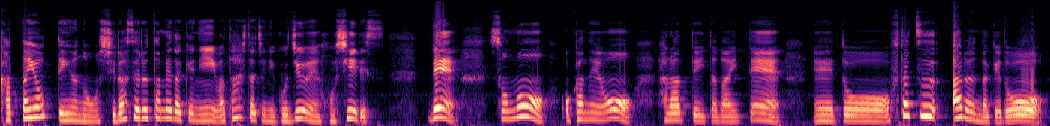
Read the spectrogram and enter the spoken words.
買ったよっていうのを知らせるためだけに私たちに50円欲しいです。で、そのお金を払っていただいて、えっ、ー、と、2つあるんだけど、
